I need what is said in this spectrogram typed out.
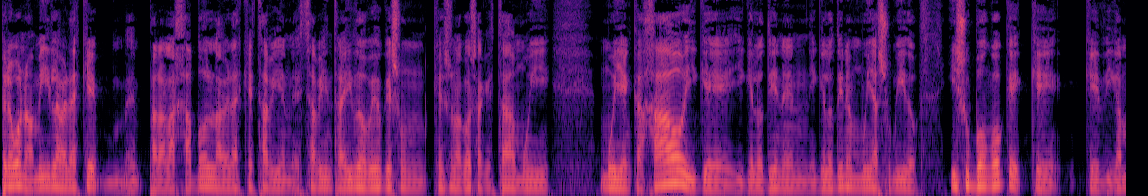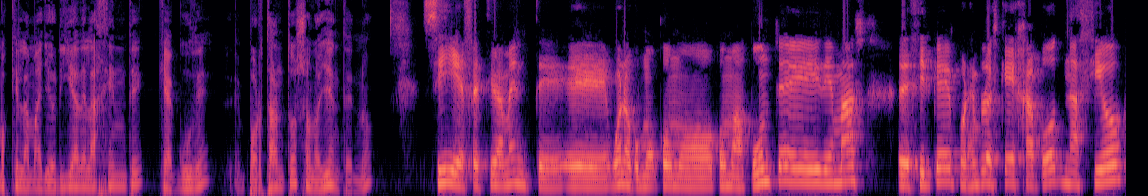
Pero bueno, a mí la verdad es que eh, para la Japón la verdad es que está bien, está bien traído, veo que es un, que es una cosa que está muy, muy encajado y que, y que lo tienen, y que lo tienen muy asumido. Y supongo que, que, que digamos que la mayoría de la gente que acude, por tanto, son oyentes, ¿no? Sí, efectivamente. Eh, bueno, como, como, como apunte y demás, decir que, por ejemplo, es que Japón nació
